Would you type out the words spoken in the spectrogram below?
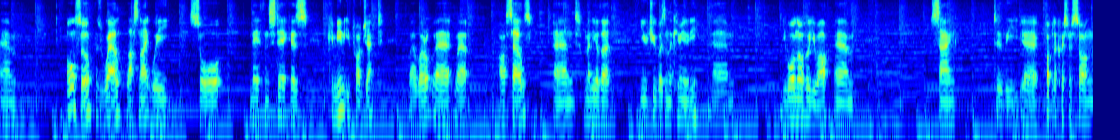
Um, also, as well, last night we saw Nathan Staker's community project where we're where, where ourselves and many other YouTubers in the community, um, you all know who you are, um, sang to the uh, popular Christmas song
